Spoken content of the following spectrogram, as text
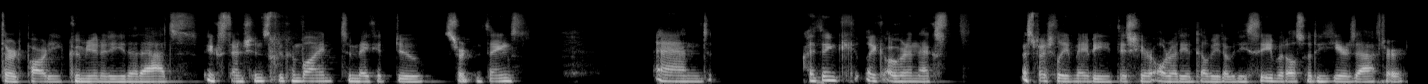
third-party community that adds extensions to Combine to make it do certain things, and I think like over the next especially maybe this year already at WWDC, but also the years after.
